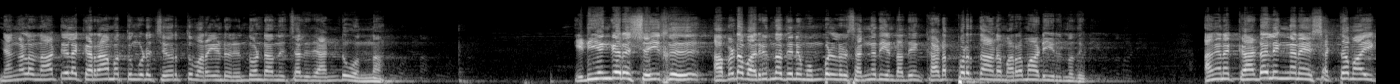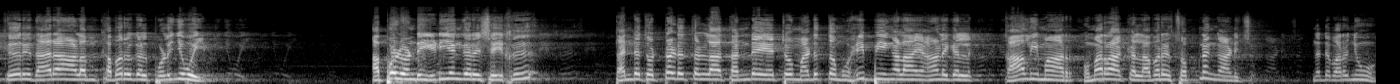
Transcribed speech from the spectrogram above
ഞങ്ങളെ നാട്ടിലെ കറാമത്തും കൂടെ ചേർത്ത് പറയേണ്ടി വരും എന്തുകൊണ്ടാന്ന് വെച്ചാൽ രണ്ടും ഒന്നാണ്. ഇടിയങ്കര ഷെയ്ഖ് അവിടെ വരുന്നതിന് മുമ്പുള്ളൊരു സംഗതിയുണ്ട്. അദ്ദേഹം കടപ്പുറത്താണ് മറമാടിയിരുന്നത്. അങ്ങനെ കടലിങ്ങനെ ശക്തമായി കയറി ധാരാളം കബറുകൾ പൊളിഞ്ഞുപോയി. അപ്പോഴുണ്ട് ഇടിയങ്കര ഷെയ്ഖ് തന്റെ തൊട്ടടുത്തുള്ള തന്റെ ഏറ്റവും അടുത്ത മുഹിബീങ്ങളായ ആളുകൾ കാലിമാർ ഉമറാക്കൽ അവരെ സ്വപ്നം കാണിച്ചു. എന്നിട്ട് പറഞ്ഞു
